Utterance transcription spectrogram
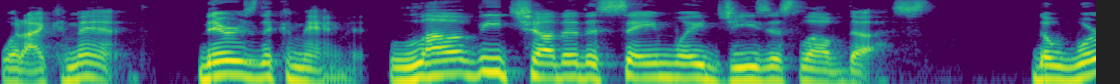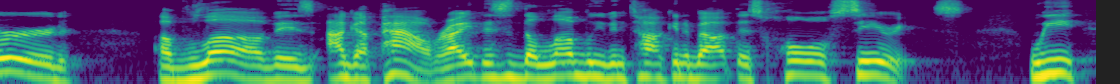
what I command. There's the commandment love each other the same way Jesus loved us. The word of love is agapao, right? This is the love we've been talking about this whole series, we,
